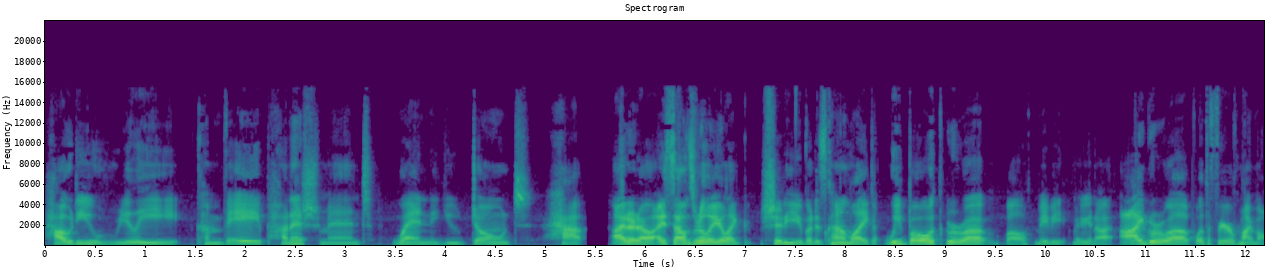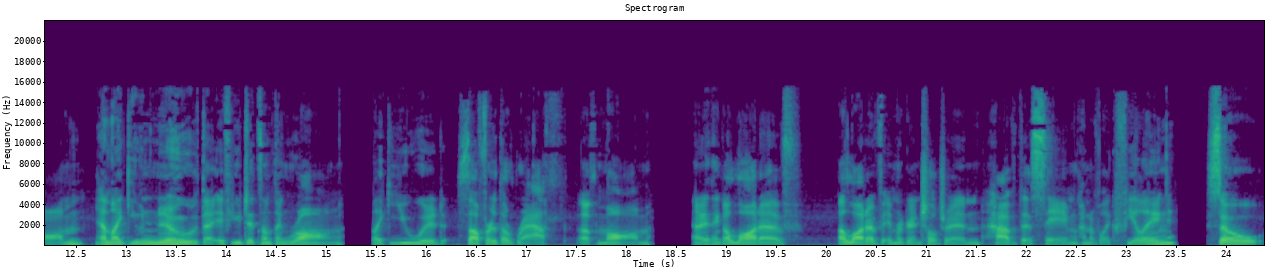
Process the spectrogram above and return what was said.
how do you really convey punishment when you don't have I don't know. It sounds really like shitty, but it's kind of like we both grew up. Well, maybe, maybe not. I grew up with the fear of my mom, and like you knew that if you did something wrong, like you would suffer the wrath of mom. And I think a lot of a lot of immigrant children have this same kind of like feeling. So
